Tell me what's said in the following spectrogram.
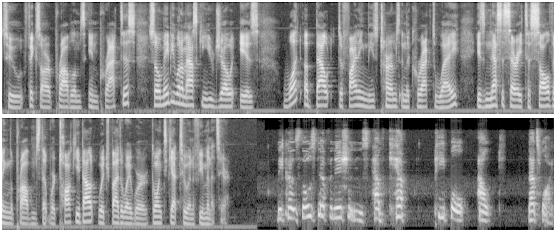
to fix our problems in practice? So maybe what I'm asking you, Joe, is what about defining these terms in the correct way is necessary to solving the problems that we're talking about, which, by the way, we're going to get to in a few minutes here? Because those definitions have kept people out. That's why.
